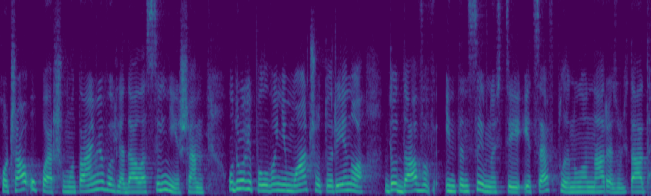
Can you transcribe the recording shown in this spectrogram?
хоча у першому першому таймі виглядала сильніше. У другій половині матчу Торіно додав в інтенсивності, і це вплинуло на результат.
